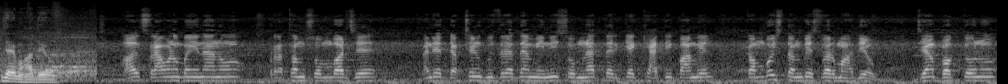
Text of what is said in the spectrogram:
जय महादेव હાલ શ્રાવણ મહિનાનો પ્રથમ સોમવાર છે અને દક્ષિણ ગુજરાતના મિની સોમનાથ તરીકે ખ્યાતિ પામેલ કંબોજ સ્તંભેશ્વર મહાદેવ, જ્યાં ભક્તોનું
